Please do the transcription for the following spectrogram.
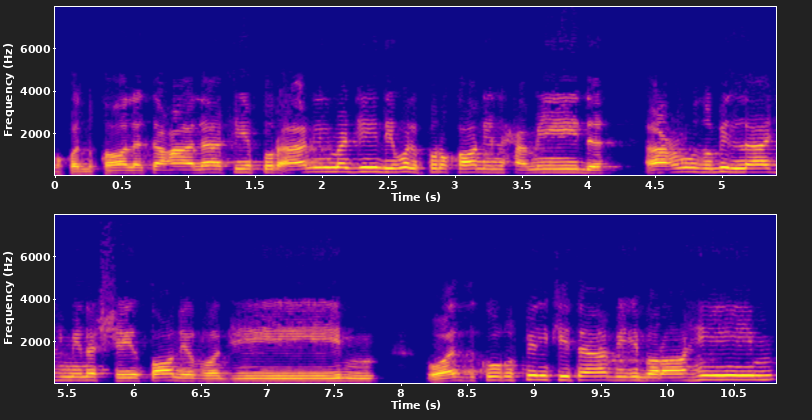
وقد قال تعالى في قرآن المجيد والفرقان الحميد أعوذ بالله من الشيطان الرجيم. واذكر في الكتاب إبراهيم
